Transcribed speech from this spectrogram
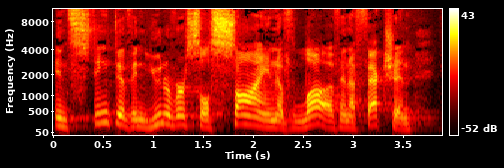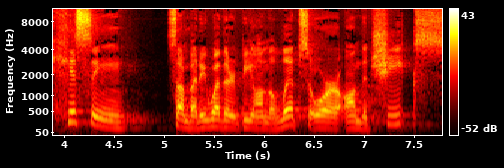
instinctive and universal sign of love and affection, kissing somebody, whether it be on the lips or on the cheeks,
